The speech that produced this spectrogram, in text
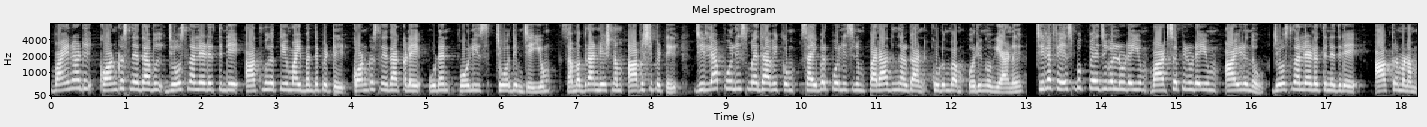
വയനാട് കോൺഗ്രസ് നേതാവ് ജോസ് നല്ലേടത്തിന്റെ ആത്മഹത്യയുമായി ബന്ധപ്പെട്ട് കോൺഗ്രസ് നേതാക്കളെ ഉടൻ പോലീസ് ചോദ്യം ചെയ്യും. സമഗ്രാന്വേഷണം ആവശ്യപ്പെട്ട് ജില്ലാ പോലീസ് മേധാവിക്കും സൈബർ പോലീസിനും പരാതി നൽകാൻ കുടുംബം ഒരുങ്ങുകയാണ്. ചില ഫേസ്ബുക്ക് പേജുകളിലൂടെയും വാട്സപ്പിലൂടെയും ആയിരുന്നു ജോസ് നല്ലേടത്തിനെതിരെ ആക്രമണം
